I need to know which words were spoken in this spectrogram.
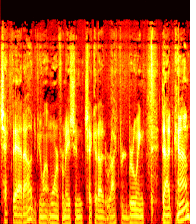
check that out. If you want more information, check it out at rockfordbrewing.com.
